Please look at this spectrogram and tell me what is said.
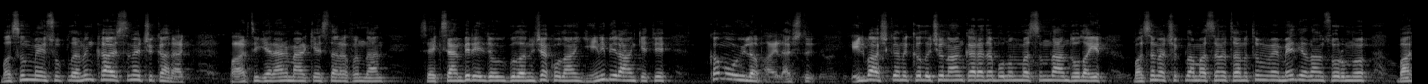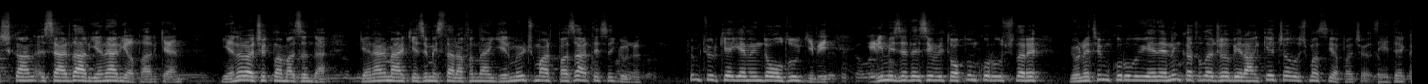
basın mensuplarının karşısına çıkarak parti genel merkez tarafından 81 ilde uygulanacak olan yeni bir anketi kamuoyuyla paylaştı. İl Başkanı Kılıç'ın Ankara'da bulunmasından dolayı basın açıklamasını tanıtım ve medyadan sorumlu Başkan Serdar Yener yaparken, Yener açıklamasında genel merkezimiz tarafından 23 Mart Pazartesi günü tüm Türkiye genelinde olduğu gibi elimizde de sivil toplum kuruluşları yönetim kurulu üyelerinin katılacağı bir anket çalışması yapacağız. STK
